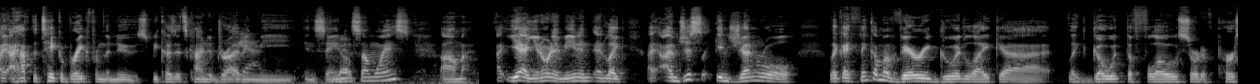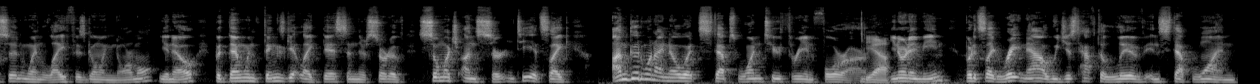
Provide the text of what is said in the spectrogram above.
I, I, have to take a break from the news because it's kind of driving yeah. me insane yep. in some ways. Um, yeah, you know what I mean. And, and like, I, I'm just in general, like I think I'm a very good like uh like go with the flow sort of person when life is going normal, you know? But then when things get like this and there's sort of so much uncertainty, it's like I'm good when I know what steps one, two, three, and four are. Yeah. You know what I mean? But it's like right now we just have to live in step one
